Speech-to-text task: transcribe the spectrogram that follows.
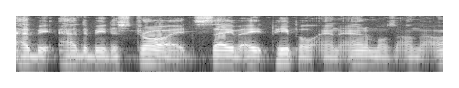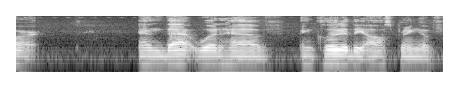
had be had to be destroyed, save eight people and animals on the ark, and that would have included the offspring of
